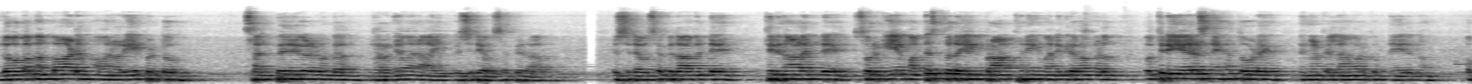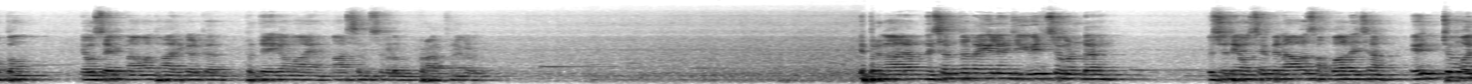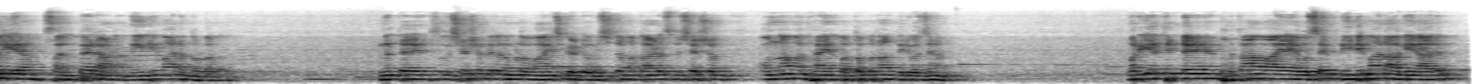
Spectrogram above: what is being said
ലോകമെമ്പാടും അവൻ അറിയപ്പെട്ടു. സൽപ്പേരുകൾ കൊണ്ട് നിറഞ്ഞവനായി വിശുദ്ധ ഔസപിതാവ് വിശുദ്ധ ഔസപിതാവിന്റെ തിരുനാളിന്റെ സ്വർഗീയ മധ്യസ്ഥതയും പ്രാർത്ഥനയും അനുഗ്രഹങ്ങളും ഒത്തിരിയേറെ സ്നേഹത്തോടെ നിങ്ങൾക്ക് എല്ലാവർക്കും നേരുന്നു. ഒപ്പം യോസേഫ് നാമധാരികൾക്ക് പ്രത്യേകമായ ആശംസകളും പ്രാർത്ഥനകളും. ഇപ്രകാരം നിശബ്ദതയിൽ ജീവിച്ചുകൊണ്ട് വിശുദ്ധ യോസേഫ് പിതാവ് സമ്പാദിച്ച ഏറ്റവും വലിയ സൽപ്പേരാണ് നീതിമാൻ എന്നുള്ളത്. ഇന്നത്തെ സുവിശേഷത്തിൽ നമ്മൾ വായിച്ചു കേട്ടു. വിശുദ്ധ മത്താട് സുവിശേഷം ഒന്നാം അധ്യായം പത്തൊമ്പതാം തിരുവചനം. മറിയത്തിന്റെ ഭർത്താവായ യോസേഫ് നീതിമാനാകിയാലും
